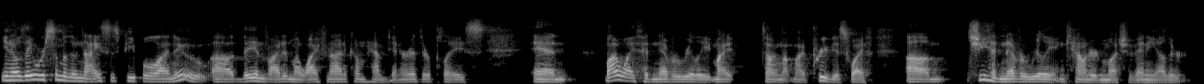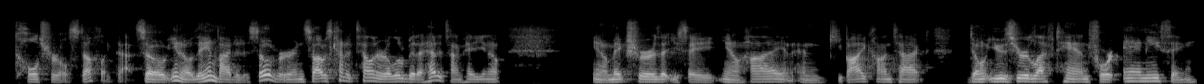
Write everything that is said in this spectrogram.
You know, they were some of the nicest people I knew. Uh, they invited my wife and I to come have dinner at their place, and my wife had never really my talking about my previous wife. Um, she had never really encountered much of any other cultural stuff like that. So, you know, they invited us over. And so I was kind of telling her a little bit ahead of time, hey, you know, you know, make sure that you say, you know, hi and, and keep eye contact. Don't use your left hand for anything.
